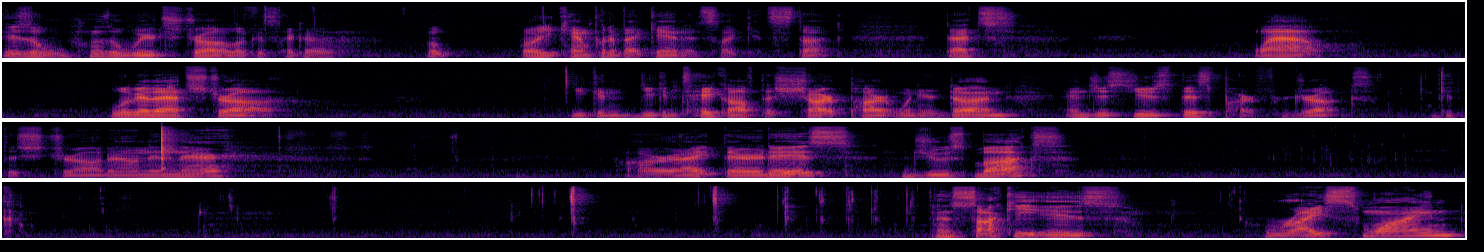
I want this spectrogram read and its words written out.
This is a is a weird straw. Look, it's like a oh oh you can't put it back in. It's like it's stuck. That's wow. Look at that straw. You can you can take off the sharp part when you're done and just use this part for drugs. Get the straw down in there. All right, there it is. Juice box. And sake is rice wine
